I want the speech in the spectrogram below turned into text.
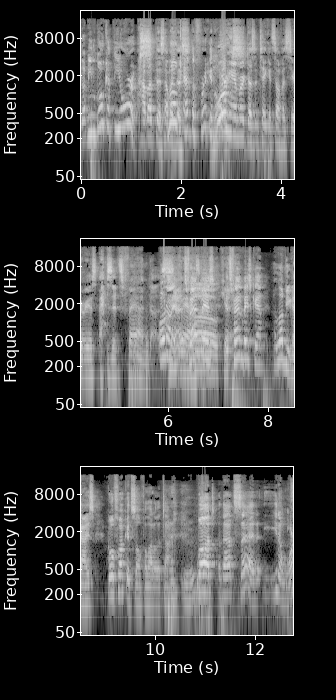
I mean, look at the orcs. How about this? How look about this? at the freaking Warhammer orcs. doesn't take itself as serious as its fan does. Oh no, yeah, its Fans- fan base. Okay. Its fan base can. I love you guys. Go fuck itself a lot of the time. Mm-hmm. But that said, you know, Except for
